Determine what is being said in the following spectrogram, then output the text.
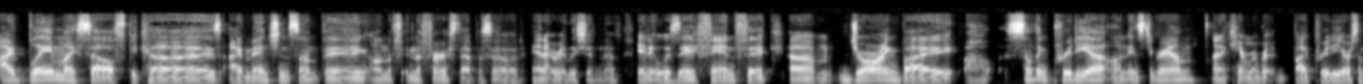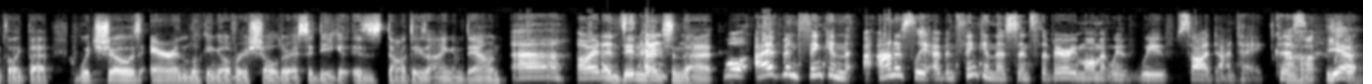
I blame myself because I mentioned something on the in the first episode, and I really shouldn't have. And it was a fanfic um, drawing by oh, something Prettia on Instagram. I can't remember it, by Pretty or something like that, which shows Aaron looking over his shoulder as Siddiq is Dante's eyeing him down. Uh, oh, I I, didn't. did I didn't- mention that. well, I've been thinking honestly. I've been thinking this since the very moment we we saw Dante because Uh-huh. Yeah,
